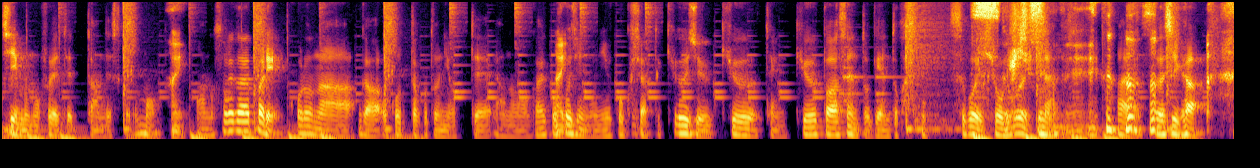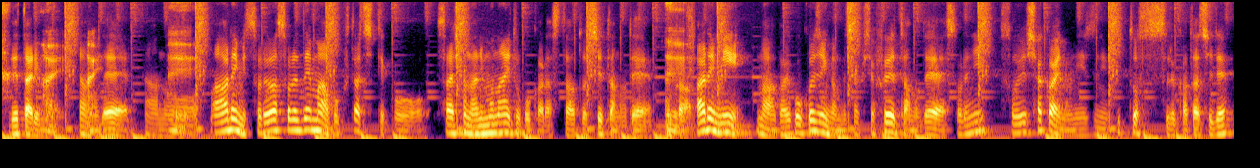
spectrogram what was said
チームも増えていったんですけども、はい。あのそれがやっぱりコロナが起こったことによって、あの外国人の入国者って99.9%減とか、ね、すごい衝撃的なね。はい、数字が出たりもしたので、あのあある意味それはそれでまあ僕たちってこう最初何もないとこからスタートしてたのでなんえかある意味、まあ、外国人がむちゃくちゃ増えたのでそれにそういう社会のニーズにフィットする形で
